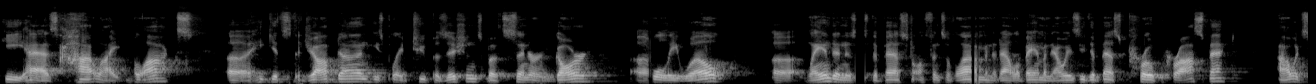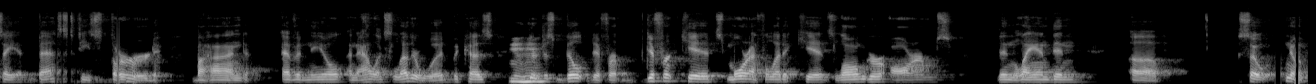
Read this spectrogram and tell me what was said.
He has highlight blocks. Uh, he gets the job done. He's played two positions, both center and guard, uh, fully well. Uh, Landon is the best offensive lineman at Alabama now. Is he the best pro prospect? I would say at best he's third behind Evan Neal and Alex Leatherwood because mm-hmm. they're just built different. Different kids, more athletic kids, longer arms than Landon. Uh, so, you know,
